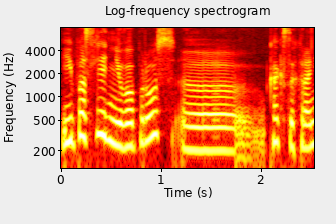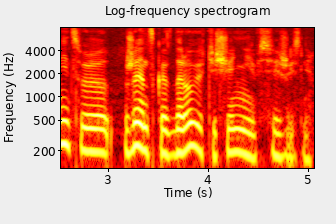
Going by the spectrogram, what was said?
И последний вопрос. Э, как сохранить свое женское здоровье в течение всей жизни?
